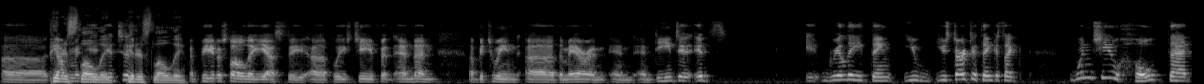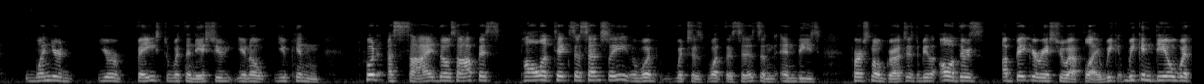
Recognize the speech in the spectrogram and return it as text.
uh, Peter Sloly Just, Peter Sloly. Uh, Peter Sloly yes, the uh, police chief, and, and then uh, between uh, the mayor and and, and Dean, it's it really think you you start to think it's like, wouldn't you hope that when you're you're faced with an issue, you know, you can put aside those office politics essentially what which is what this is and and these personal grudges to be like oh there's a bigger issue at play. We, we can deal with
